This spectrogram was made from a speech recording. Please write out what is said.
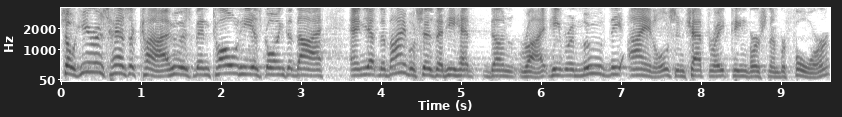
So here is Hezekiah who has been told he is going to die, and yet the Bible says that he had done right. He removed the idols in chapter 18, verse number 4.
